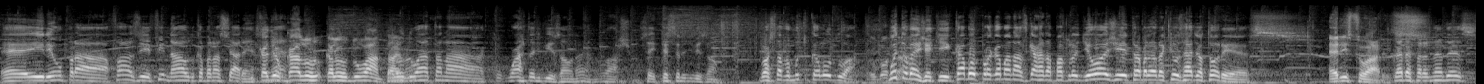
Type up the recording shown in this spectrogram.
é, iriam pra fase final do Campeonato Cearense. Cadê né? o Carlos, Carlos Duarte? O calor do ar tá na quarta divisão, né? Eu acho. Não sei, terceira divisão. Gostava muito do calor do ar. Muito bem, gente. Acabou o programa nas garras da patrulha de hoje. Trabalharam aqui os radioatores. Eri Soares. Cadê Fernandes?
